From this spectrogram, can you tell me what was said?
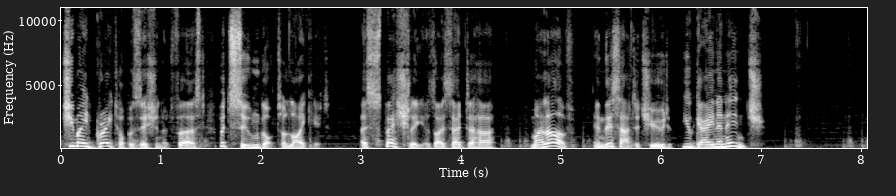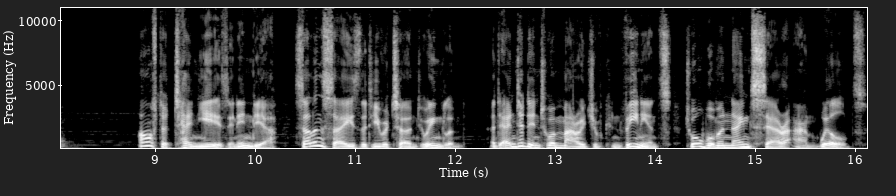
She made great opposition at first, but soon got to like it, especially as I said to her, My love, in this attitude, you gain an inch. After 10 years in India, Sellon says that he returned to England and entered into a marriage of convenience to a woman named Sarah Ann Wilds,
